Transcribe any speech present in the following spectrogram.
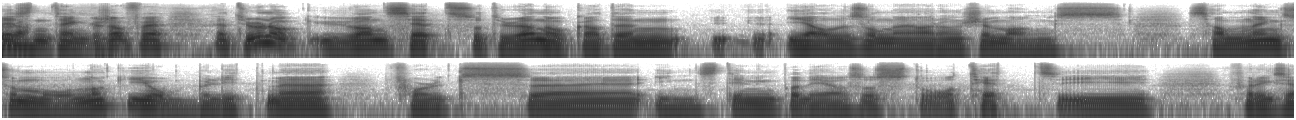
Hvis en tenker seg, for jeg, jeg tror nok uansett så tror jeg nok at en i alle sånne arrangementssammenheng så må en nok jobbe litt med folks uh, innstilling på det å så stå tett i f.eks.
